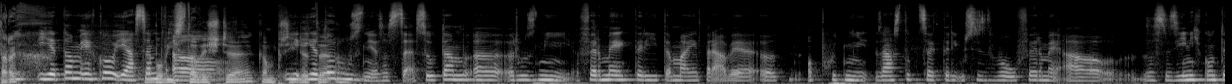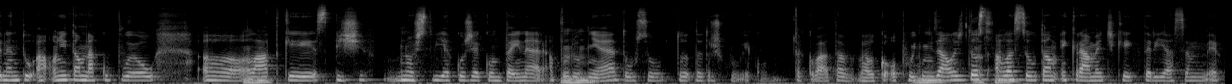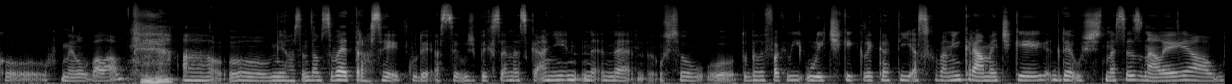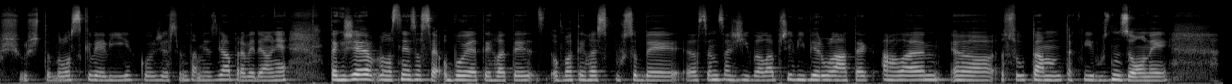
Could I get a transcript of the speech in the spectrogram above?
trh? Je tam jako, já jsem... Nebo výstaviště, kam přijdete? Je to různě zase. Jsou tam uh, různé firmy, které tam mají právě uh, obchodní zástupce, který už si zvou firmy a zase z jiných kontinentů a oni tam nakupují uh, mm. látky spíš množství jakože kontejner a podobně. Mm. To už jsou, to, to je trošku jako taková ta velkoobchodní mm. záležitost, Jasně. ale jsou tam i krámečky, které já jsem jako milovala mm. a uh, měla jsem tam své trasy, kudy asi už bych se dneska ani ne, ne už jsou, to byly fakt uličky klikatý a schovaný krámečky, kde už jsme se znali a už, už to bylo skvělé, jako že jsem tam jezdila pravidelně. Takže vlastně zase oboje tyhle, ty, oba tyhle způsoby eh, jsem zažívala při výběru látek, ale uh, jsou tam takové různé zóny,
